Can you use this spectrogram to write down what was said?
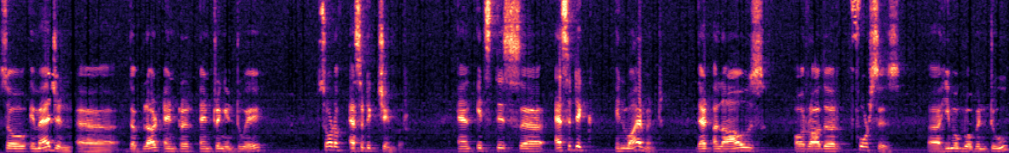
So imagine uh, the blood enter, entering into a sort of acidic chamber. And it's this uh, acidic environment that allows or rather forces uh, hemoglobin to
